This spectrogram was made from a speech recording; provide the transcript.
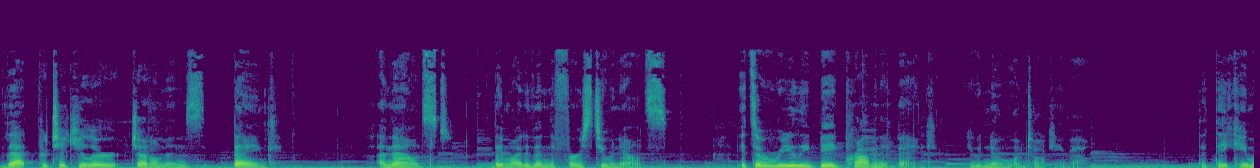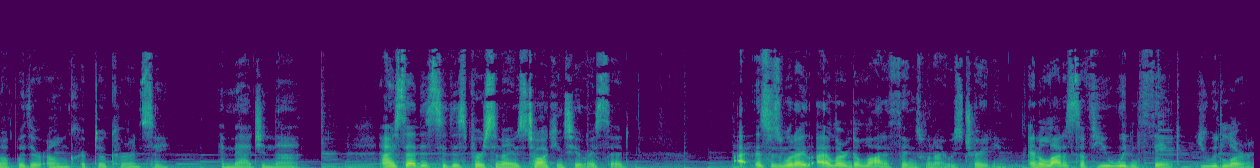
that particular gentleman's bank announced, they might have been the first to announce. It's a really big, prominent bank. You would know who I'm talking about. That they came up with their own cryptocurrency. Imagine that. I said this to this person I was talking to. I said, I, this is what I, I learned a lot of things when I was trading, and a lot of stuff you wouldn't think you would learn.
